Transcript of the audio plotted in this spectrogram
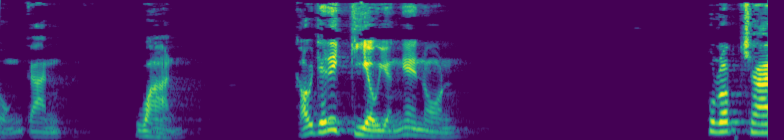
ของการหวาน เขาจะได้เกี่ยวอย่างแน่นอน ผู้รับใช้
